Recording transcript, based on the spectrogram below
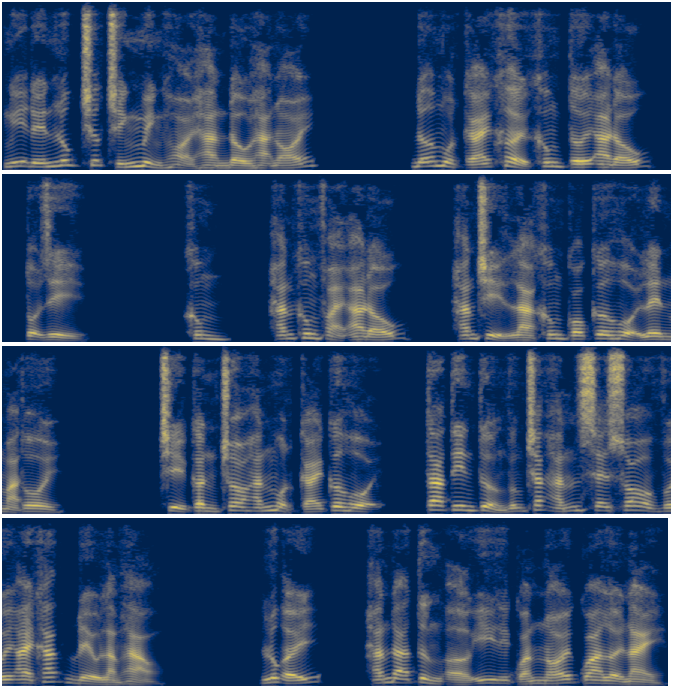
Nghĩ đến lúc trước chính mình hỏi hàn đầu hạ nói. Đỡ một cái khởi không tới A đấu, tội gì? Không, hắn không phải A đấu, hắn chỉ là không có cơ hội lên mà thôi. Chỉ cần cho hắn một cái cơ hội, ta tin tưởng vững chắc hắn sẽ so với ai khác đều làm hảo. Lúc ấy, hắn đã từng ở y quán nói qua lời này.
